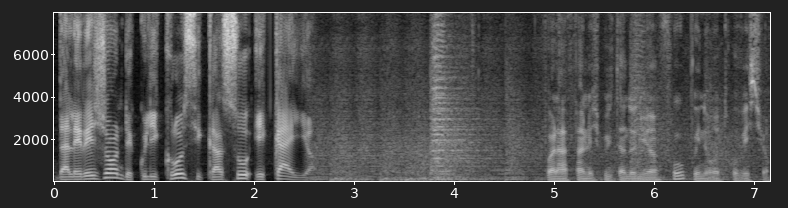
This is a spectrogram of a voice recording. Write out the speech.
dans les régions de Koulikro, Sikasso et Kai. Voilà fin du bulletin de Nu Info. Vous pouvez nous retrouver sur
